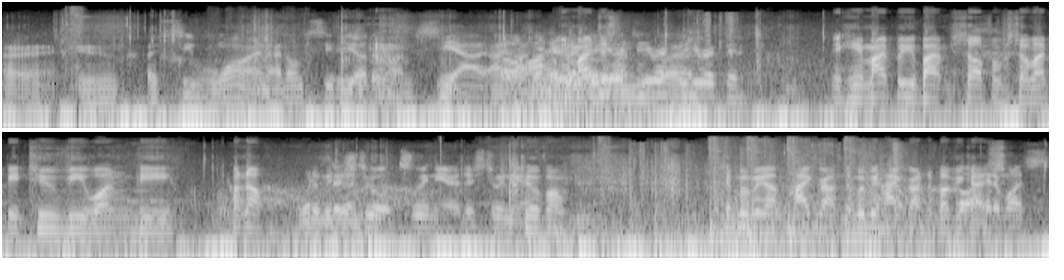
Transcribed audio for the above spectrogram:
Alright, I see one. I don't see the other ones. Yeah, I, Oh, I he don't might just- He ones, ripped it. He ripped it. He might be by himself, so it might be 2v1v. Oh no, What are we There's doing? two, two in the air. There's two in the two of them. They're moving up high ground. They're moving high ground above you Oh, I hit guys. him once.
